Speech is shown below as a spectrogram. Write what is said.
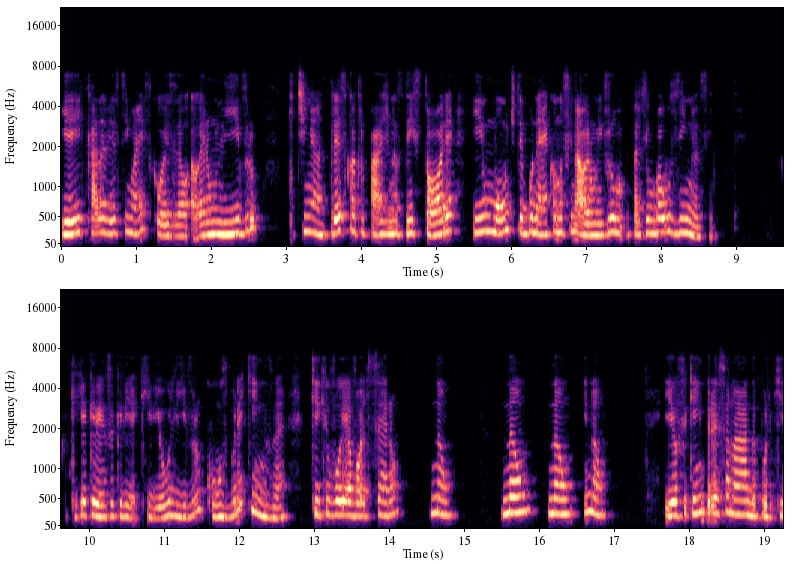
E aí, cada vez tem mais coisas. Era um livro que tinha três, quatro páginas de história e um monte de boneca no final. Era um livro, parecia um baúzinho, assim. O que, que a criança queria? Queria o livro com os bonequinhos, né? O que, que o vô e a avó disseram? Não. Não, não e não. E eu fiquei impressionada, porque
